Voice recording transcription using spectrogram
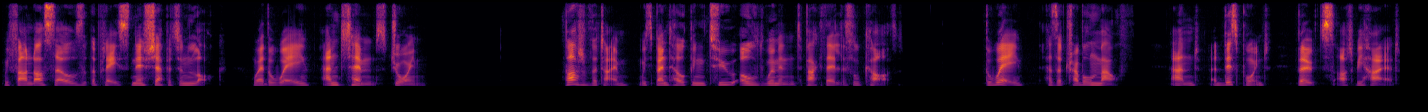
we found ourselves at the place near Shepperton Lock, where the Wey and Thames join. Part of the time we spent helping two old women to pack their little cart. The Wey has a treble mouth, and at this point boats are to be hired,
